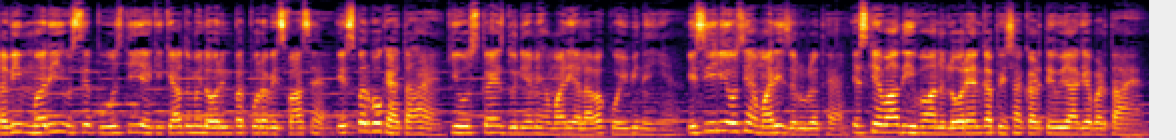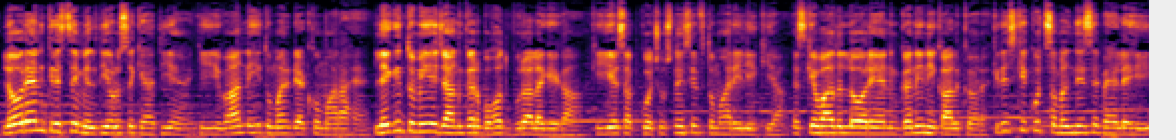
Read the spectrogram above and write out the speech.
तभी मरी उससे पूछती है कि क्या तुम्हें लोरेन पर पूरा विश्वास है? इस पर वो कहता है कि उसका इस दुनिया में हमारे अलावा कोई भी नहीं है। इसीलिए उसे हमारी ज़रूरत है। इसके बाद ईवान लोरेन का पीछा करते हुए आगे बढ़ता है। लोरेन क्रिस से मिलती है और उससे कहती है कि ईवान ने ही तुम्हारे डैड को मारा है। लेकिन तुम्हें ये जानकर बहुत बुरा लगेगा कि ये सब कुछ उसने सिर्फ़ तुम्हारे लिए किया। इसके बाद लोरेन गने निकाल कर क्रिस के कुछ समझने से पहले ही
